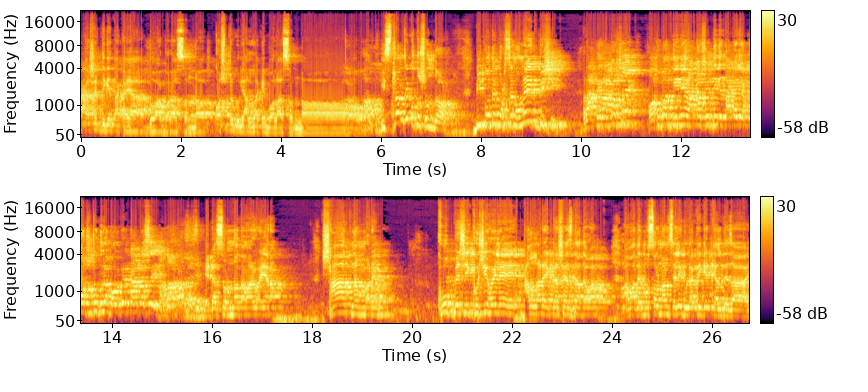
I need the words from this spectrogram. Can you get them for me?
আকাশের দিকে তাকায়া দোয়া করা শূন্য কষ্টগুলি আল্লাহকে বলা শূন্য ইসলাম কত সুন্দর। বিপদে পড়ছেন অনেক বেশি। রাতের আকাশে অথবা দিনের আকাশের দিকে তাকাইয়া কষ্টগুলা বলবেন কার কাছে? এটা সুন্নত আমার ভাইয়ারা। সাত নাম্বারে, খুব বেশি খুশি হইলে আল্লাহর একটা সেজদা দেওয়া। আমাদের মুসলমান ছেলেগুলা ক্রিকেট খেলতে যায়।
